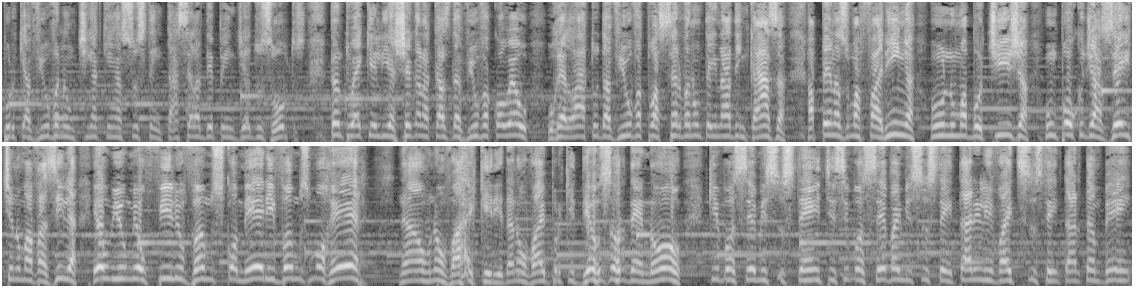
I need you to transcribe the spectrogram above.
porque a viúva não tinha quem a sustentasse, ela dependia dos outros. Tanto é que Elias chega na casa da viúva, qual é o, o relato da viúva? Tua serva não tem nada em casa, apenas uma farinha ou numa botija, um pouco de azeite numa vasilha. Eu e o meu filho vamos comer e vamos morrer. Não, não vai, querida, não vai, porque Deus ordenou que você me sustente. Se você vai me sustentar, sustentar, Ele vai te sustentar também.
